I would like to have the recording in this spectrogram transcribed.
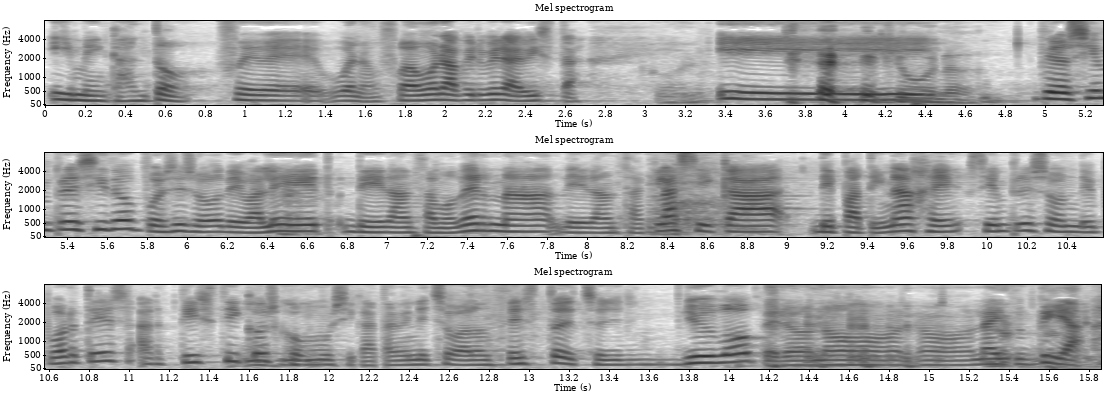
y me encantó. Fue, bueno, fue amor a primera vista. Y, Qué bueno. Pero siempre he sido, pues eso, de ballet, de danza moderna, de danza clásica, de patinaje. Siempre son deportes artísticos con música. También he hecho baloncesto, he hecho judo, pero no, no, no hay tu tía.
